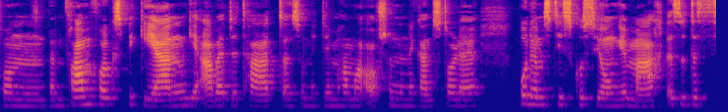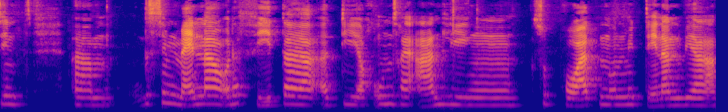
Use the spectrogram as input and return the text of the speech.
von, beim Frauenvolksbegehren gearbeitet hat. Also mit dem haben wir auch schon eine ganz tolle Podiumsdiskussion gemacht. Also das sind, ähm, das sind Männer oder Väter, die auch unsere Anliegen supporten und mit denen wir äh,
